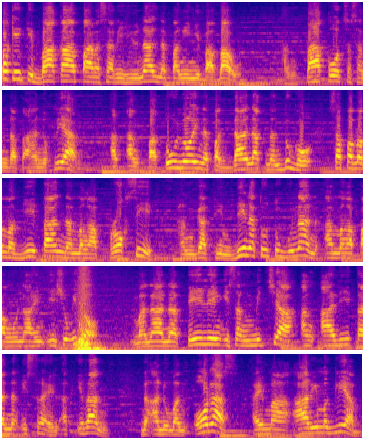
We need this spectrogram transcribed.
pakikibaka para sa regional na pangingibabaw, ang takot sa sandatahan nuklear, at ang patuloy na pagdanak ng dugo sa pamamagitan ng mga proxy hanggat hindi natutugunan ang mga pangunahing isyong ito. Mananatiling isang mitya ang alitan ng Israel at Iran na anuman oras ay maaaring magliyab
